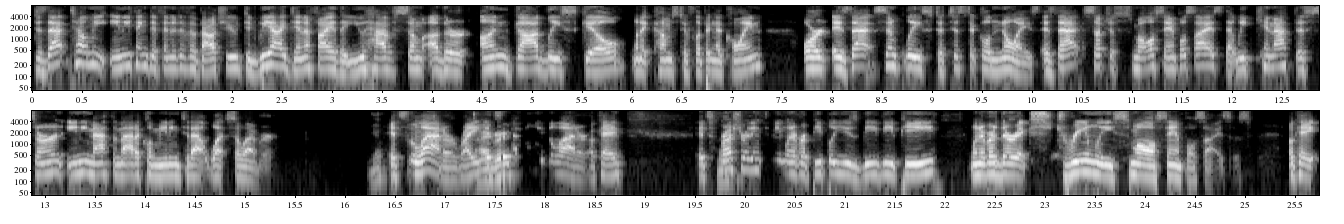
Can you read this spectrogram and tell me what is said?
Does that tell me anything definitive about you? Did we identify that you have some other ungodly skill when it comes to flipping a coin? Or is that simply statistical noise? Is that such a small sample size that we cannot discern any mathematical meaning to that whatsoever? Yep. It's the latter, right? I it's agree. definitely the latter. Okay. It's frustrating to me whenever people use BVP whenever they're extremely small sample sizes. Okay,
